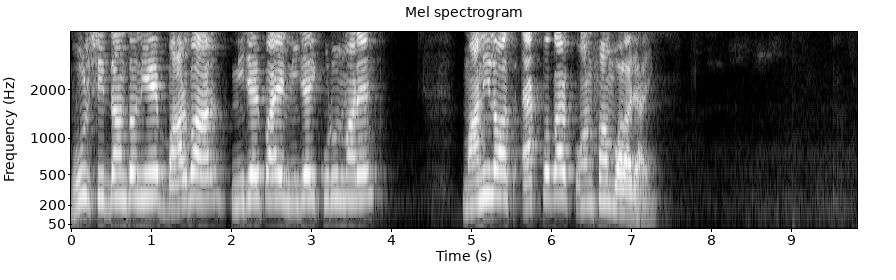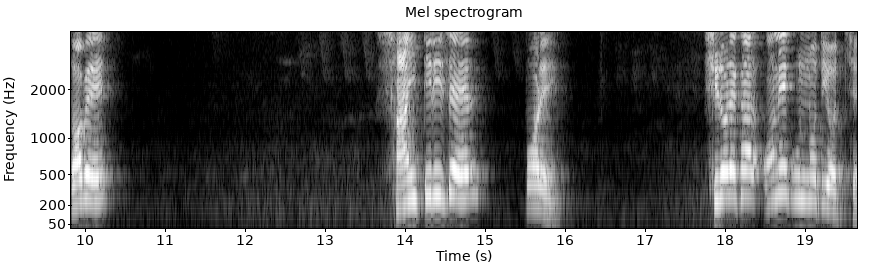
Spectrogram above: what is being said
ভুল সিদ্ধান্ত নিয়ে বারবার নিজের পায়ে নিজেই কুড়ুল মারে। মানি লস এক প্রকার কনফার্ম বলা যায়। তবে সাঁত্রিশের পরে শিরোরেখার অনেক উন্নতি হচ্ছে।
